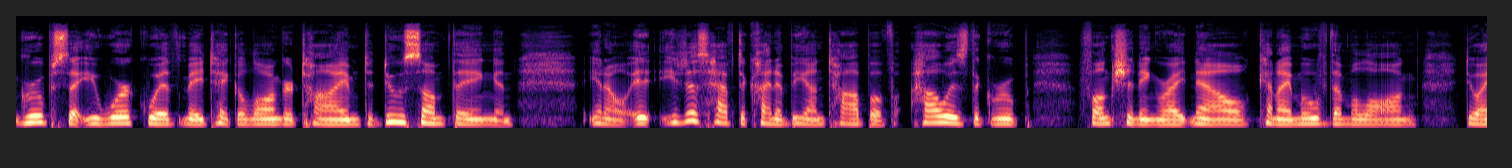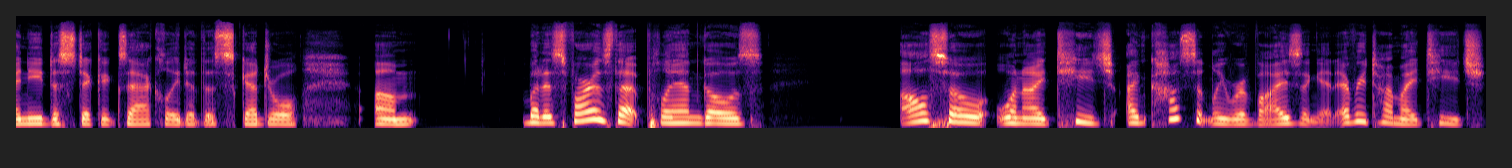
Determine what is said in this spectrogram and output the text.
groups that you work with may take a longer time to do something, and you know it, you just have to kind of be on top of how is the group functioning right now. Can I move them along? Do I need to stick exactly to the schedule? Um, but as far as that plan goes also when I teach, I'm constantly revising it. Every time I teach,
